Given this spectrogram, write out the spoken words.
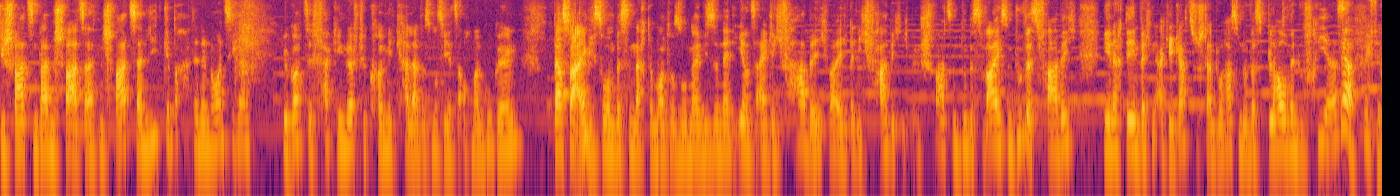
die Schwarzen bleiben schwarz. Er hat ein Schwarzer ein Lied gebracht in den 90ern You got the fucking nerve to call me color. Das muss ich jetzt auch mal googeln. Das war eigentlich so ein bisschen nach dem Motto so, ne, wieso nennt ihr uns eigentlich farbig? Weil ich bin nicht farbig, ich bin schwarz und du bist weiß und du wirst farbig, je nachdem, welchen Aggregatzustand du hast und du wirst blau, wenn du frierst. Ja, richtig.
